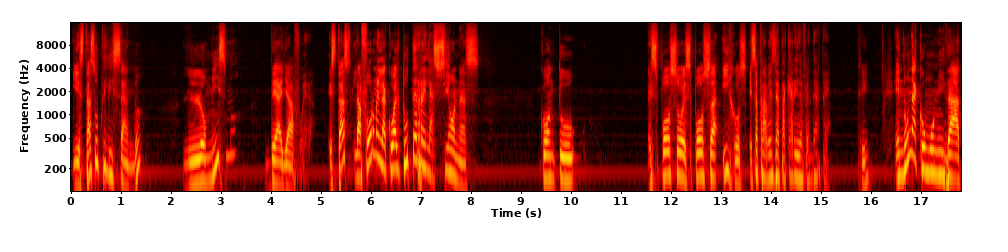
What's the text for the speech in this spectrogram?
Y estás utilizando lo mismo de allá afuera. Estás la forma en la cual tú te relacionas con tu esposo, esposa, hijos es a través de atacar y defenderte. ¿Sí? en una comunidad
